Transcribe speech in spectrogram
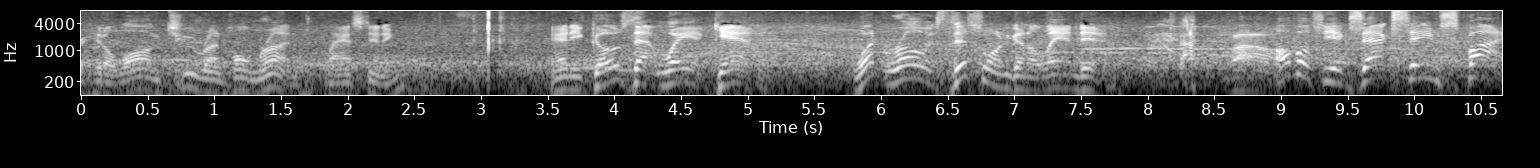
Jr. hit a long two run home run last inning. And he goes that way again. What row is this one going to land in? wow. Almost the exact same spot.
